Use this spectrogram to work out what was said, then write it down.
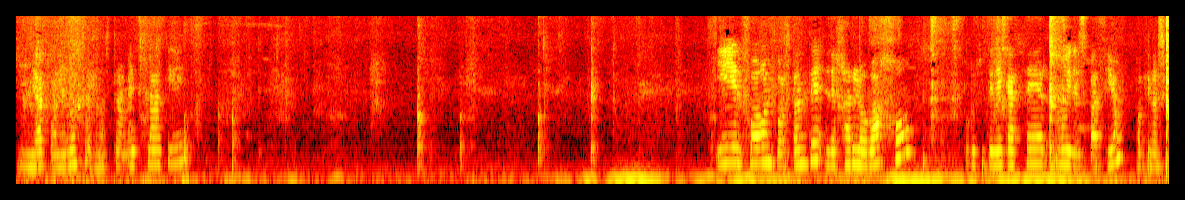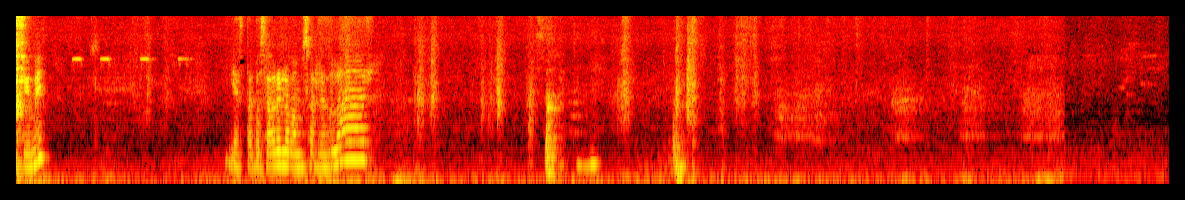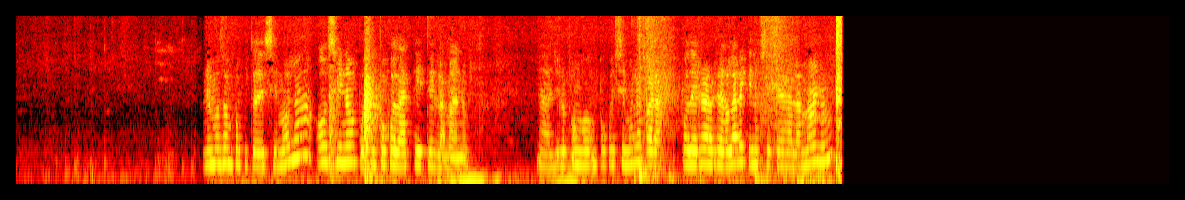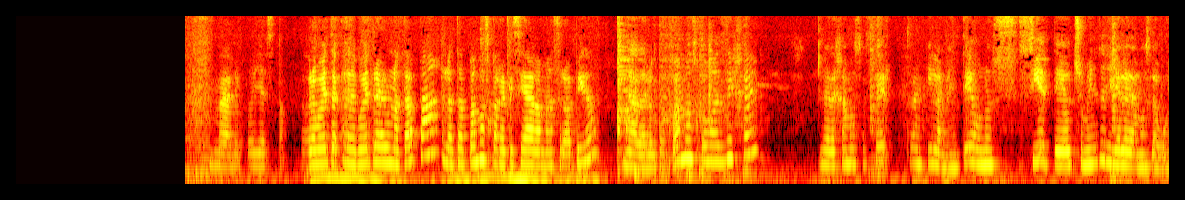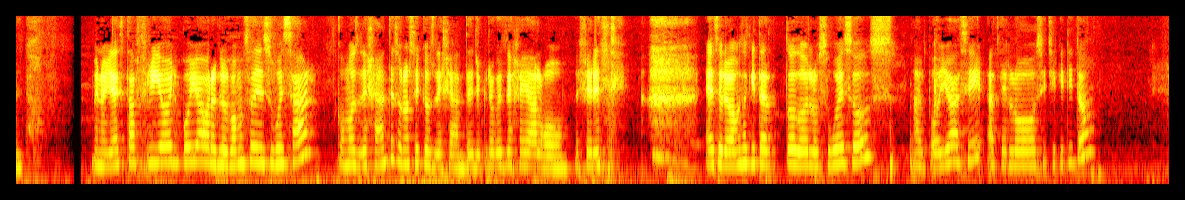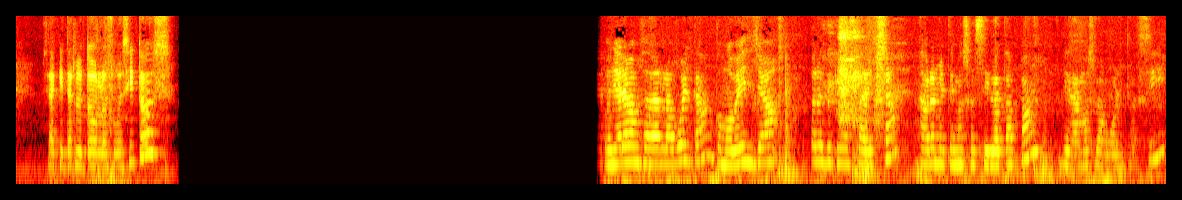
Y ya ponemos pues nuestra mezcla aquí. Y el fuego importante, dejarlo bajo, porque se tiene que hacer muy despacio para que no se queme. Y ya está, pues ahora lo vamos a arreglar. Ponemos un poquito de semola o si no, pues un poco de aceite en la mano. Nada, yo lo pongo un poco semola para poder arreglar y que no se pega la mano. Vale, pues ya está. Ahora voy a, eh, voy a, traer una tapa, la tapamos para que se haga más rápido. Nada, lo tapamos como os dije. Le dejamos hacer tranquilamente unos 7-8 minutos y ya le damos la vuelta. Bueno, ya está frío el pollo, ahora lo vamos a deshuesar, como os dejé antes, o no sé qué os dejé antes, yo creo que os dejé algo diferente. Eso, le vamos a quitar todos los huesos al pollo, así, hacerlo así chiquitito. O sea, quitarle todos los huesitos. Pues ya le vamos a dar la vuelta, como veis ya parece que ya está hecha. Ahora metemos así la tapa, le damos la vuelta así.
